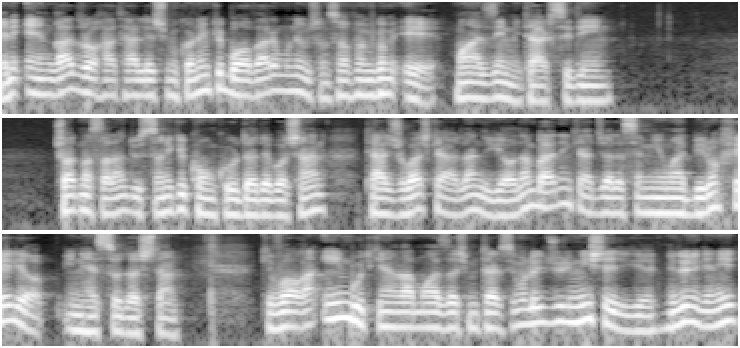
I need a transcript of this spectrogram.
یعنی انقدر راحت حلش می‌کنیم که باورمون نمیشه. مثلا فکر می‌کنیم اه ما از این میترسیدیم. شاید مثلا دوستانی که کنکور داده باشن تجربهش کردن دیگه. آدم بعد اینکه از جلسه میومد بیرون خیلی این حسو داشتن. که واقعا این بود که انقدر ما ازش میترسیم. ولی جوری میشه دیگه. می‌دونید؟ یعنی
